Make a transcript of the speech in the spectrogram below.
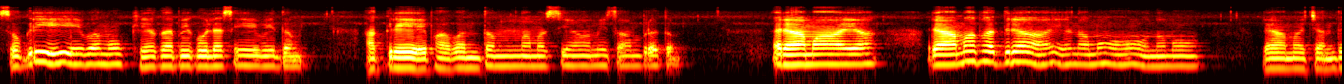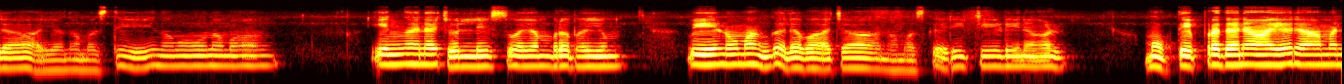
സുഗ്രീവമുഖ്യകപികുലസേവിതം അഗ്രേ ഭവന്തം നമസ്യാമി സാമ്പ്രതം രാമായ രാമഭദ്രായ നമോ നമോ രാമചന്ദ്രായ നമസ്തേ നമോ നമ. ഇങ്ങനെ ചൊല്ലി സ്വയം പ്രഭയും വേണുമംഗലവാച നമസ്കരിച്ചിടിനാൾ. മുക്തിപ്രദനായ രാമൻ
